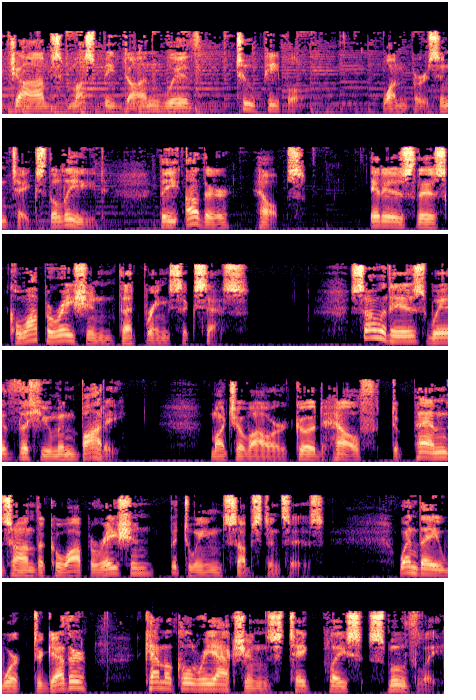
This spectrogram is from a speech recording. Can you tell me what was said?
jobs must be done with two people. One person takes the lead, the other helps. It is this cooperation that brings success. So it is with the human body. Much of our good health depends on the cooperation between substances. When they work together, chemical reactions take place smoothly.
